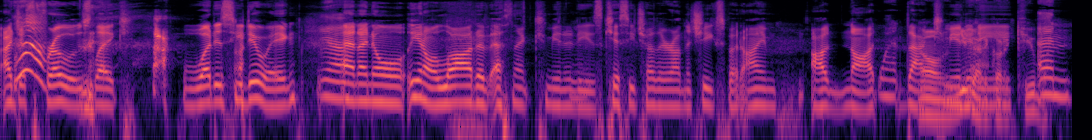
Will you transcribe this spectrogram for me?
I just froze like what is he doing? yeah. and I know you know a lot of ethnic communities kiss each other on the cheeks, but I'm uh, not When- that oh, community. you got to go to Cuba. and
